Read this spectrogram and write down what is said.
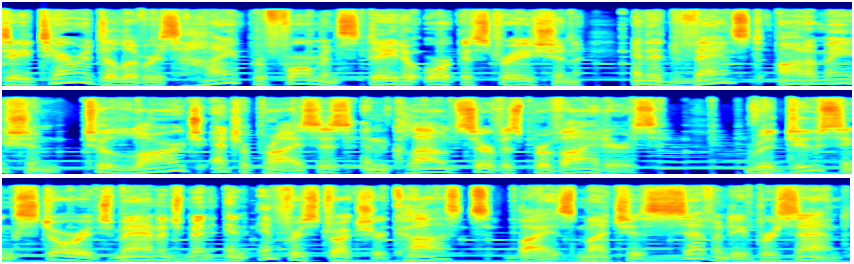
Datera delivers high-performance data orchestration and advanced automation to large enterprises and cloud service providers, reducing storage management and infrastructure costs by as much as 70%.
